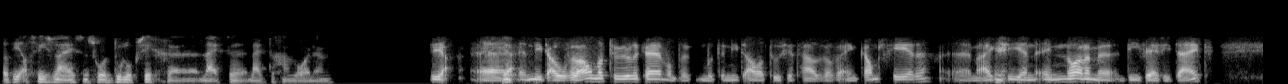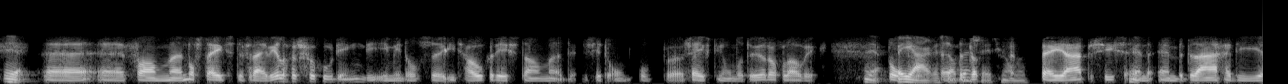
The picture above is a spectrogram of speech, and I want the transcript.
dat die advieslijst een soort doel op zich uh, lijkt, te, lijkt te gaan worden. Ja, uh, ja, en niet overal natuurlijk, hè, want we moeten niet alle toezichthouders over één kam scheren. Uh, maar ik ja. zie een enorme diversiteit. Ja. Uh, van nog steeds de vrijwilligersvergoeding, die inmiddels iets hoger is dan, zit op, op 1700 euro geloof ik. Ja, Tot, per jaar is dat, 1700. Per jaar, precies. En, en bedragen die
